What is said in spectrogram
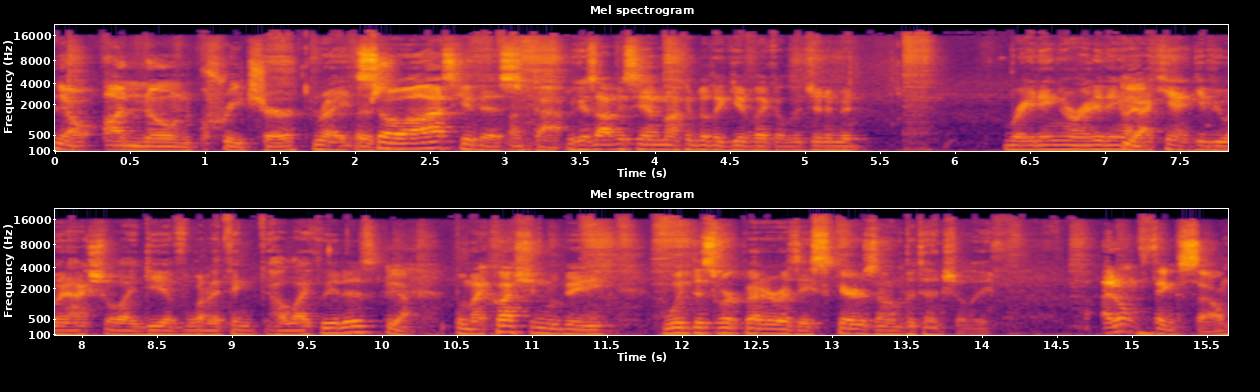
you know unknown creature. Right. There's- so I'll ask you this Like that. because obviously I'm not going to be able to give like a legitimate rating or anything. Like Yeah. I can't give you an actual idea of what I think how likely it is. Yeah. But my question would be, would this work better as a scare zone potentially? I don't think so.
